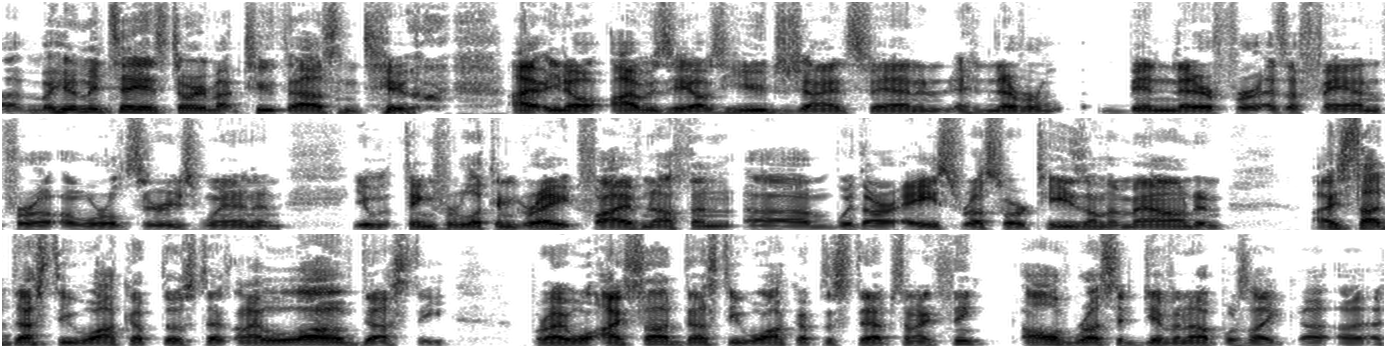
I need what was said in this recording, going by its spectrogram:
Bad. Uh, but let me tell you a story about 2002. I, you know, I was, I was a huge Giants fan and had never been there for as a fan for a, a World Series win. And it, things were looking great, five nothing, um, with our ace Russ Ortiz on the mound. And I saw Dusty walk up those steps, and I love Dusty. But I, I saw Dusty walk up the steps, and I think all Russ had given up was like a, a,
